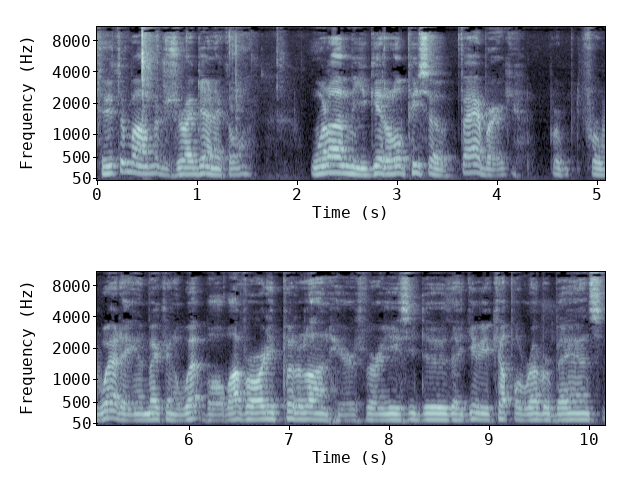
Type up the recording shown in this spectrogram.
Two thermometers are identical. One of them you get a little piece of fabric for, for wetting and making a wet bulb. I've already put it on here. It's very easy to do. They give you a couple rubber bands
